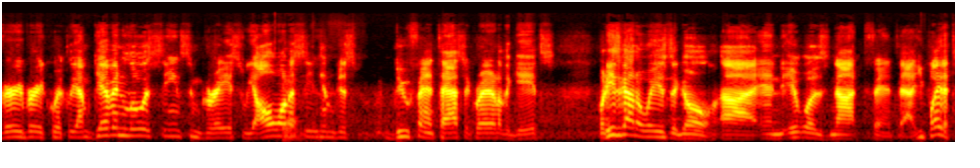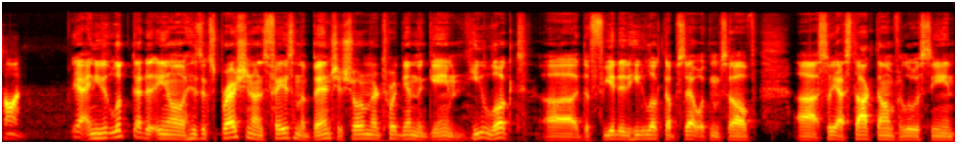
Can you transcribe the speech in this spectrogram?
very, very quickly. I'm giving Lewis Cine some grace. We all want to see him just do fantastic right out of the gates, but he's got a ways to go, uh, and it was not fantastic. He played a ton. Yeah, and you looked at it, you know, his expression on his face on the bench. It showed him there toward the end of the game. He looked uh, defeated. He looked upset with himself. Uh, so yeah, stock down for Lewis Cine,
